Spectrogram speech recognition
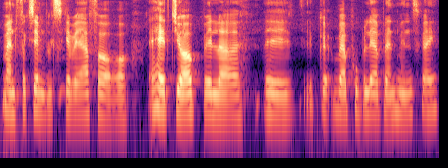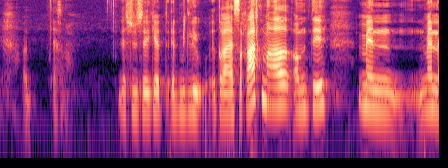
man for eksempel skal være for at, at have et job, eller øh, være populær blandt mennesker. Ikke? Og, altså, jeg synes ikke, at, at mit liv drejer sig ret meget om det, men, men,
